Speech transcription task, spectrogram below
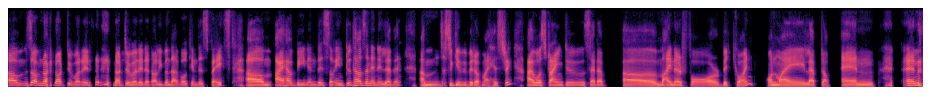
Um, so i'm not not too worried not too worried at all even though i work in this space. Um, i have been in this so in 2011 um, just to give you a bit of my history i was trying to set up a miner for bitcoin on my laptop. And and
